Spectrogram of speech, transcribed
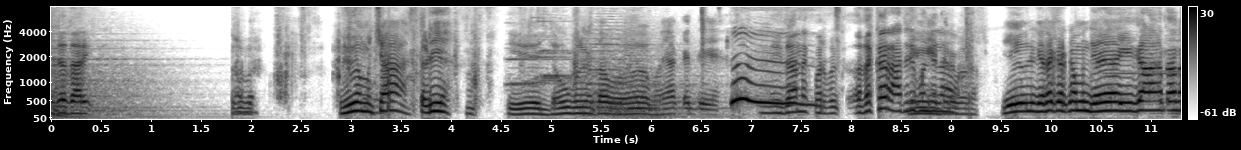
ಇದೇ ದಾರಿ ಏ ಮಚ್ಚ ತಡಿ ಏ ದೌಗಳು ಇರ್ತಾವ ಭಯ ಆಕೈತಿ ನಿಧಾನಕ್ ಬರ್ಬೇಕು. ಅದಕ್ಕ ರಾತ್ರಿ ಬಂದಿಲ್ಲ. ಇವ್ನಿಗೆ ಎದಕ್ ಕರ್ಕೊಂಬಂದೆ ಈಗ ಆಗತಾನ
